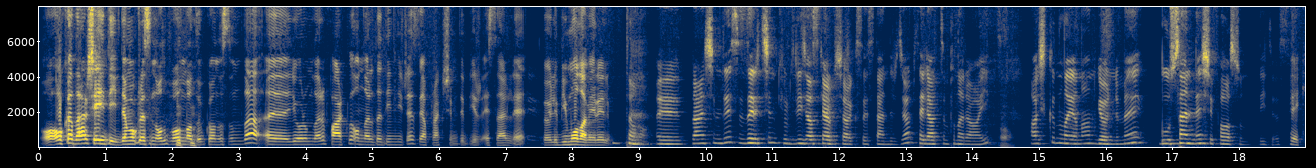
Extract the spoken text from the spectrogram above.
o kadar şey değil. Demokrasinin olup olmadığı konusunda e, yorumları farklı. Onları da dinleyeceğiz. Yaprak şimdi bir eserle böyle bir mola verelim. Tamam. Ee, ben şimdi sizler için Kürdili Asker bir şarkı seslendireceğim. Selahattin Pınar'a ait. Oh. Aşkınla yanan gönlüme bu senle şifasun diyeceğiz. Peki.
